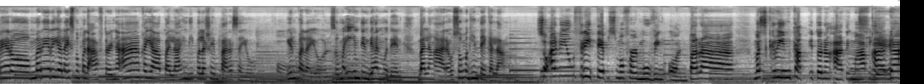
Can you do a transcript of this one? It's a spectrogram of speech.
Pero marirealize mo pala after na, ah, kaya pala, hindi pala siya yung para sa'yo. Oo. Yun pala yun. So, maiintindihan mo din balang araw. So, maghintay ka lang. So ano yung three tips mo for moving on para ma-screen cap ito ng ating mga Sige. kada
